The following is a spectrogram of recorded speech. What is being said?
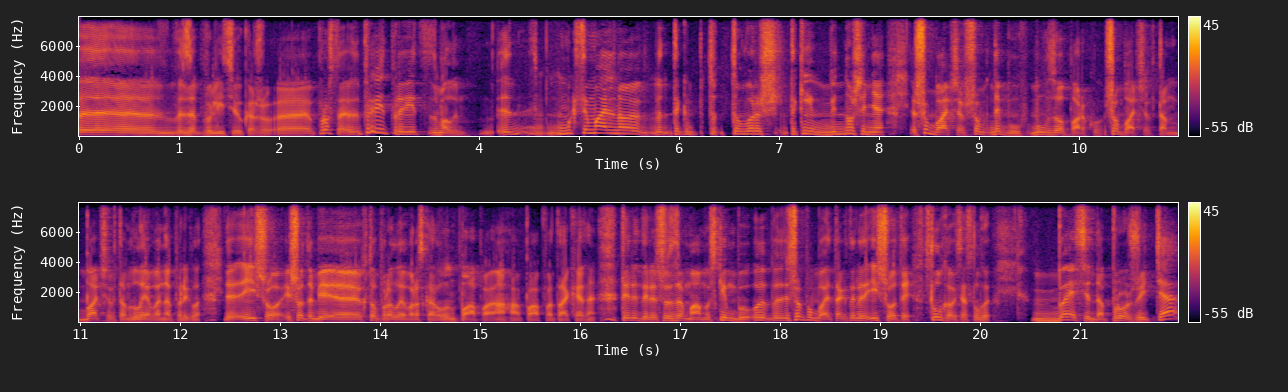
е, за поліцію кажу, е, просто привіт, привіт з малим. Е, максимально таке товариш, таке відношення, що бачив, що де був, був в зоопарку, що бачив там, бачив там лева, наприклад. Е, І що? І що тобі, е, хто про лева розказував? Он папа, ага, папа, так. е, Тири-дири, що за маму, з ким був? Е, Що побачив? Так, і що ти? Слухався, слухав. Бесіда про життя,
